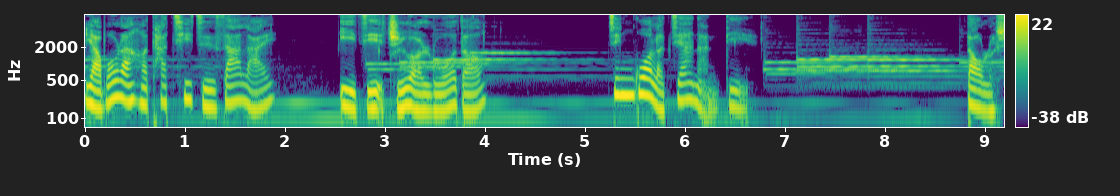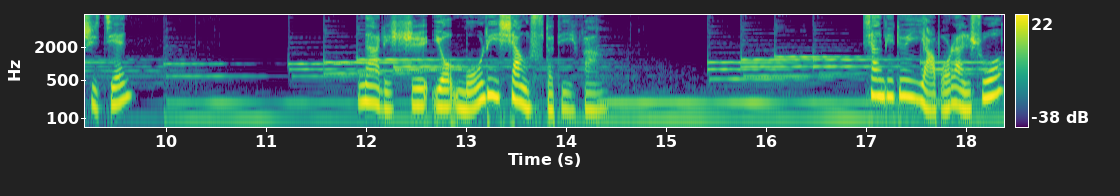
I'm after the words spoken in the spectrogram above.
亚伯兰和他妻子撒莱以及侄儿罗德经过了迦南地，到了世间，那里是有魔力橡树的地方。上帝对亚伯兰说：“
